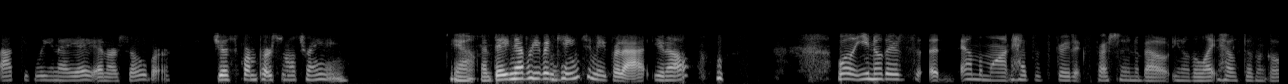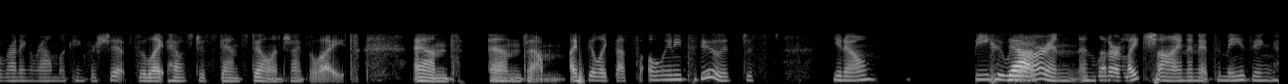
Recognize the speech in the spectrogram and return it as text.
actively in AA and are sober just from personal training. Yeah. And they never even came to me for that, you know? Well, you know, there's uh, Anne Lamott has this great expression about, you know, the lighthouse doesn't go running around looking for ships. The lighthouse just stands still and shines a light. And and um I feel like that's all we need to do is just, you know, be who we Yeah. are and and let our light shine and it's amazing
